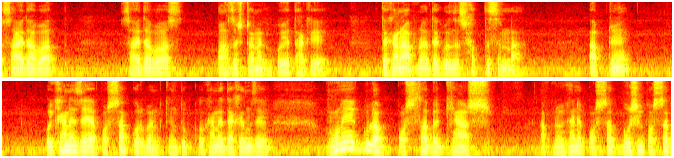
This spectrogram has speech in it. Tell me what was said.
সায়দাবাদ সায়দাবাদ বাস স্ট্যান্ডে হয়ে থাকে। যেখানে আপনি দেখবেন যে সারতেছেন না। আপনি ওইখানে যাই প্রস্রাব করবেন কিন্তু ওখানে দেখেন যে অনেকগুলা প্রস্রাবের ঘ্যাস আপনি ওইখানে প্রস্রাব, বসি প্রস্রাব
